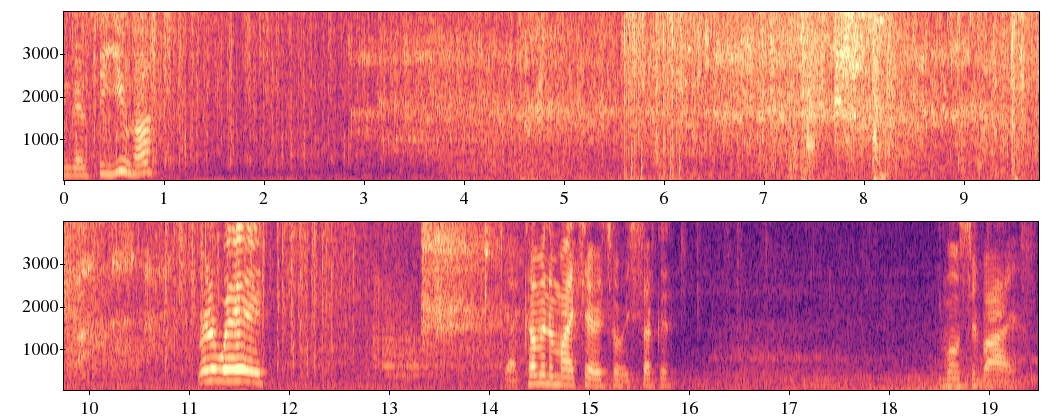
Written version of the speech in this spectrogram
Thought I wasn't gonna see you, huh? Run away! Yeah, come into my territory, sucker. You won't survive.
